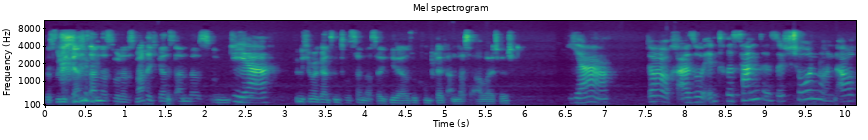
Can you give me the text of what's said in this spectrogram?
das will ich ganz anders oder das mache ich ganz anders. Und ja. finde ich immer ganz interessant, dass halt jeder so komplett anders arbeitet. Ja, doch. Also interessant ist es schon und auch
